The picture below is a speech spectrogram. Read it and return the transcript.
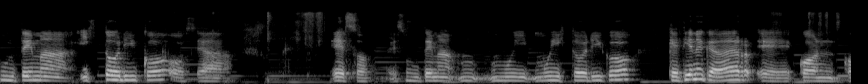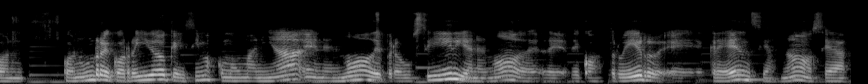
un tema histórico, o sea, eso, es un tema muy, muy histórico que tiene que ver eh, con, un recorrido que hicimos como humanidad en el modo de producir y en el modo de, construir eh, creencias, ¿no? O sea,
